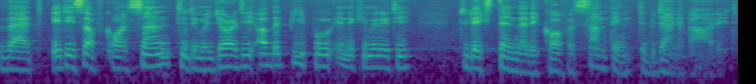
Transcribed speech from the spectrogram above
that it is of concern to the majority of the people in the community to the extent that they call for something to be done about it.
